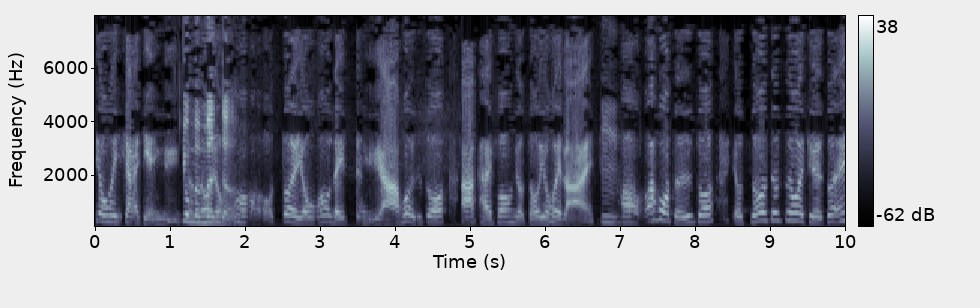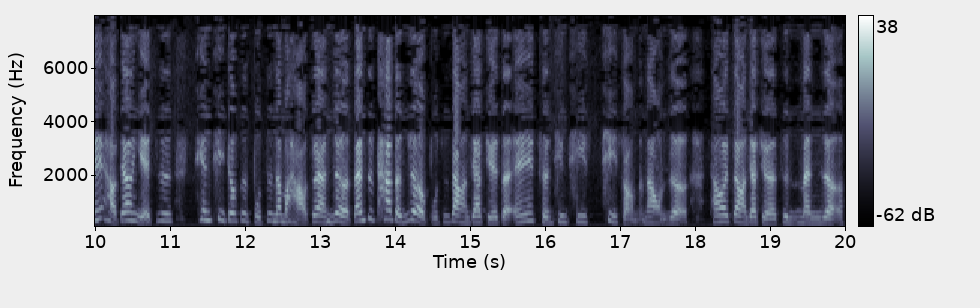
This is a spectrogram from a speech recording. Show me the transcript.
又会下一点雨，又闷闷的有时候对，有时候雷阵雨啊，或者是说啊台风，有时候又会来，嗯，好、啊，或者是说有时候就是会觉得说，哎，好像也是天气就是不是那么好，虽然热，但是它的热不是让人家觉得哎神清气气爽的那种热，它会让人家觉得是闷热，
